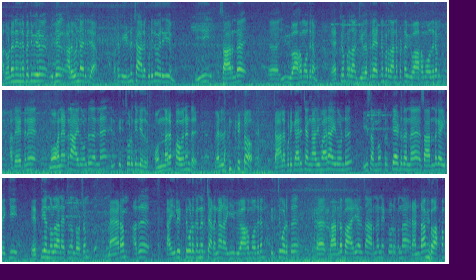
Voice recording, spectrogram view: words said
അതുകൊണ്ട് തന്നെ ഇതിനെപ്പറ്റി വലിയ അറിവുണ്ടായിരുന്നില്ല. പക്ഷേ വീണ്ടും ചാലക്കുടിയിൽ വരികയും ഈ സാറിന്റെ ഈ വിവാഹമോചനം ഏറ്റവും പ്രധാന ജീവിതത്തിലെ ഏറ്റവും പ്രധാനപ്പെട്ട വിവാഹമോചനം അദ്ദേഹത്തിന് മോഹനേട്ടൻ ആയതുകൊണ്ട് തന്നെ ഇത് തിരിച്ചു കൊടുക്കുകയും ചെയ്തു. ഒന്നര പവനുണ്ട്. വെള്ളം കിട്ടോ? ചാലക്കുടിക്കാർ ചങ്ങാതിമാരായതുകൊണ്ട് ഈ സംഭവം കൃത്യമായിട്ട് തന്നെ സാറിന്റെ കയ്യിലേക്ക് എത്തി എന്നുള്ളതാണ് ഏറ്റവും സന്തോഷം. മാഡം അത് കയ്യിലിട്ട് കൊടുക്കുന്ന ഒരു ചടങ്ങാണ്. ഈ വിവാഹമോചനം തിരിച്ചു കൊടുത്ത് സാറിന്റെ ഭാര്യ അത് സാറിന് തന്നെ ഇട്ട് കൊടുക്കുന്ന രണ്ടാം വിവാഹം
